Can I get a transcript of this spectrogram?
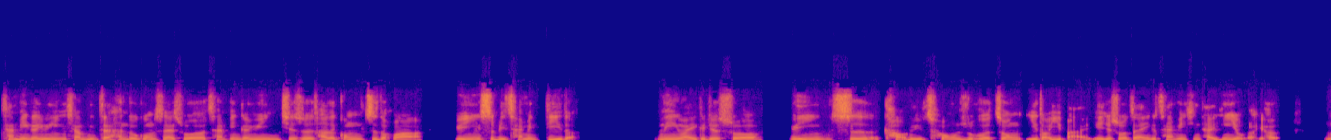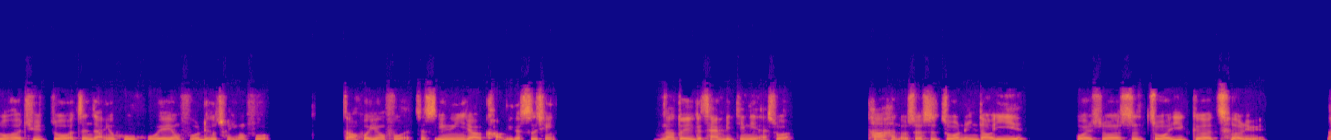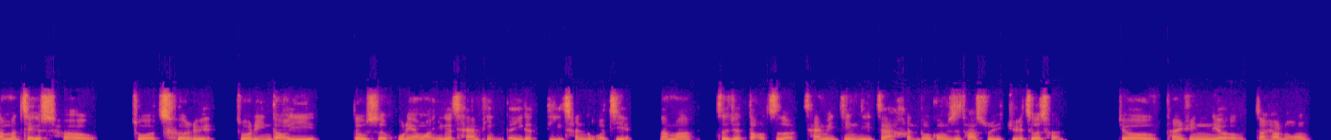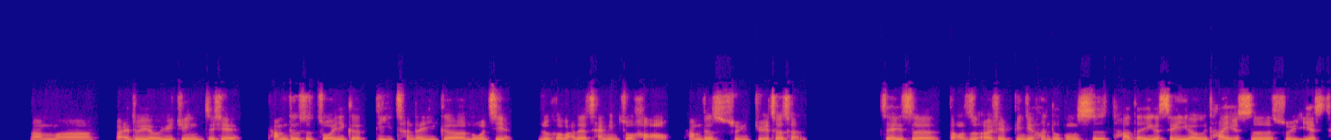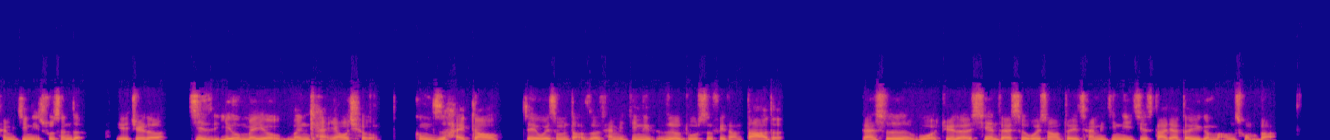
产品跟运营相比，在很多公司来说，产品跟运营其实它的工资的话，运营是比产品低的。另外一个就是说。运营是考虑从如何从一到一百，也就是说，在一个产品形态已经有了以后，如何去做增长用户、活跃用户、留存用户、召回用户，这是运营要考虑的事情。那对一个产品经理来说，他很多时候是做零到一，或者说是做一个策略。那么这个时候做策略、做零到一，都是互联网一个产品的一个底层逻辑。那么这就导致了产品经理在很多公司，它属于决策层。就腾讯有张小龙，那么百度有于军，这些他们都是做一个底层的一个逻辑，如何把这个产品做好，他们都是属于决策层。这也是导致，而且并且很多公司它的一个 CEO 他也是属于也是产品经理出身的，也觉得既又没有门槛要求，工资还高，这为什么导致了产品经理的热度是非常大的？但是我觉得现在社会上对产品经理其实大家都有一个盲从吧。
